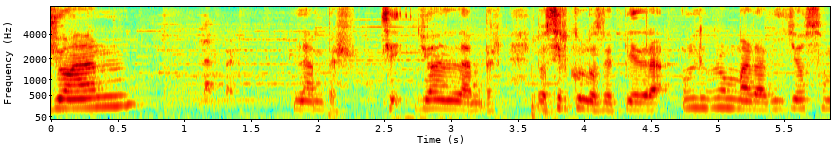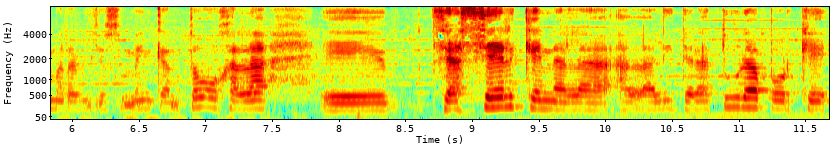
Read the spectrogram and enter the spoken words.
Joan Lambert. Sí, Joan Lambert, Los Círculos de Piedra, un libro maravilloso, maravilloso, me encantó. Ojalá eh, se acerquen a la, a la literatura porque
